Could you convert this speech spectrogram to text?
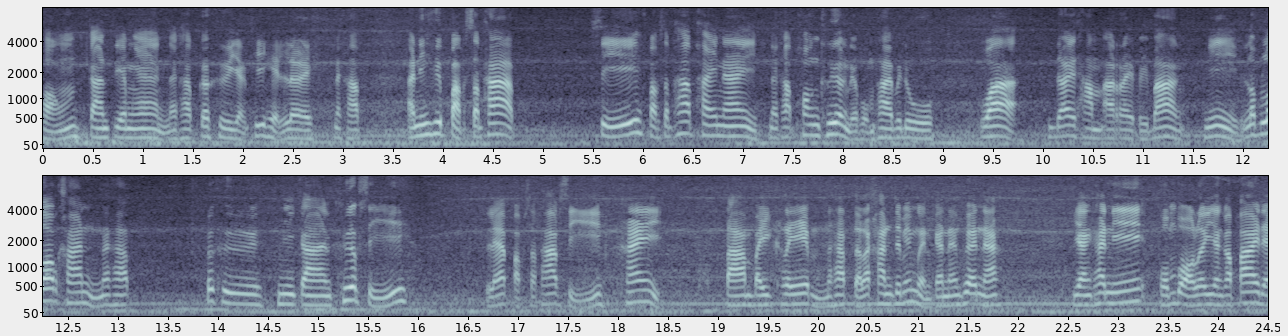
ของการเตรียมงานนะครับ ก็คืออย่างที่เห็นเลยนะครับ อันนี้คือปรับสภาพสีปรับสภาพภายในนะครับ ห้องเครื่องเดี๋ยวผมพาไปดูว่าได้ทำอะไรไปบ้าง นี่รอบๆคันนะครับ ก็คือมีการเคลือบสี และปรับสภาพสีให้ ตามใบเคลมนะครับ แต่ละคันจะไม่เหมือนกันนะเพื่อนนะอย่างคันนี้ผมบอกเลยยังกับป้ายแด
